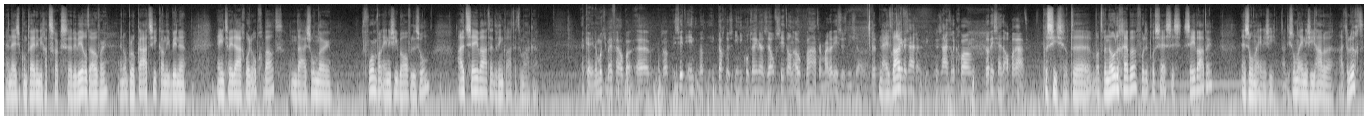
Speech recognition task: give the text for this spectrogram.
En deze container die gaat straks uh, de wereld over. En op locatie kan die binnen 1, 2 dagen worden opgebouwd. Om daar zonder vorm van energie behalve de zon uit zeewater drinkwater te maken. Oké, okay, dan moet je me even helpen. Uh, wat zit in, wat, ik dacht dus in die container zelf zit dan ook water, maar dat is dus niet zo. Dat, nee, het water is eigenlijk, is eigenlijk gewoon, dat is het apparaat. Precies, want uh, wat we nodig hebben voor dit proces is zeewater en zonne-energie. Nou, die zonne-energie halen we uit de lucht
